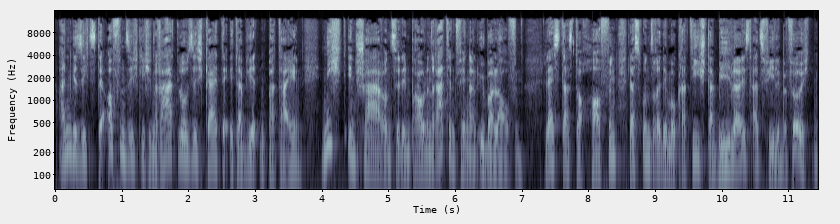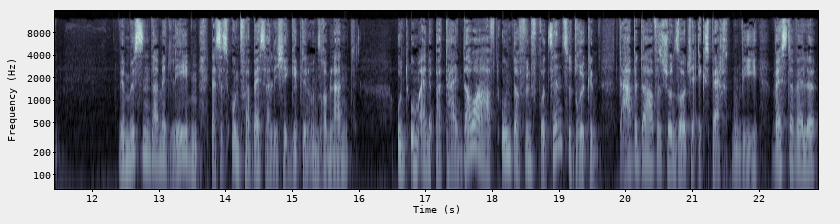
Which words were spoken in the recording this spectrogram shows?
angesichts der offensichtlichen Ratlosigkeit der etablierten Parteien nicht in Scharen zu den braunen Rattenfängern überlaufen, lässt das doch hoffen, dass unsere Demokratie stabiler ist, als viele befürchten. Wir müssen damit leben, dass es Unverbesserliche gibt in unserem Land. Und um eine Partei dauerhaft unter fünf Prozent zu drücken, da bedarf es schon solche Experten wie Westerwelle,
